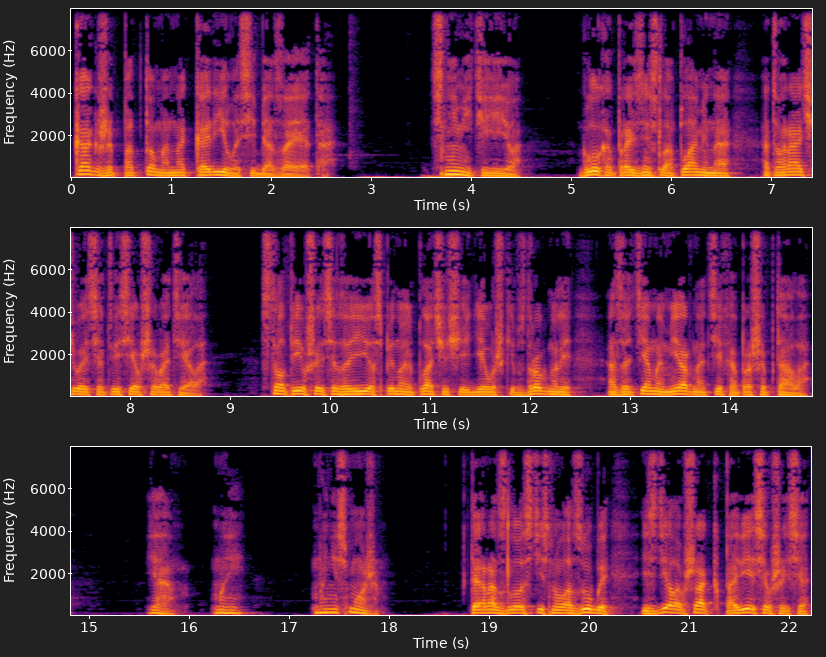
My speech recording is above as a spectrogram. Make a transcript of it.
Как же потом она корила себя за это? «Снимите ее», — глухо произнесла пламена, отворачиваясь от висевшего тела. Столпившиеся за ее спиной плачущие девушки вздрогнули, а затем и мерно тихо прошептала. «Я... мы... мы не сможем». Тера зло стиснула зубы и, сделав шаг к повесившейся,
